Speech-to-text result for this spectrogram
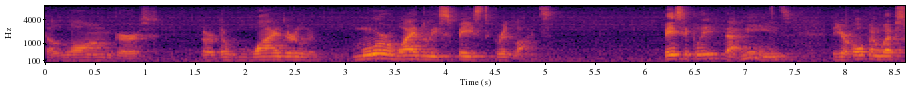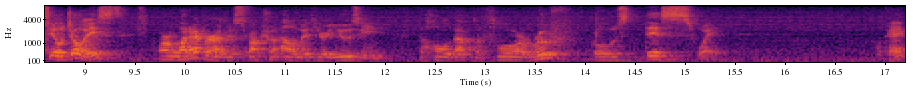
The longer, or the wider, more widely spaced grid lines. Basically, that means that your open web steel joist, or whatever other structural element you're using to hold up the floor roof, goes this way. Okay?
